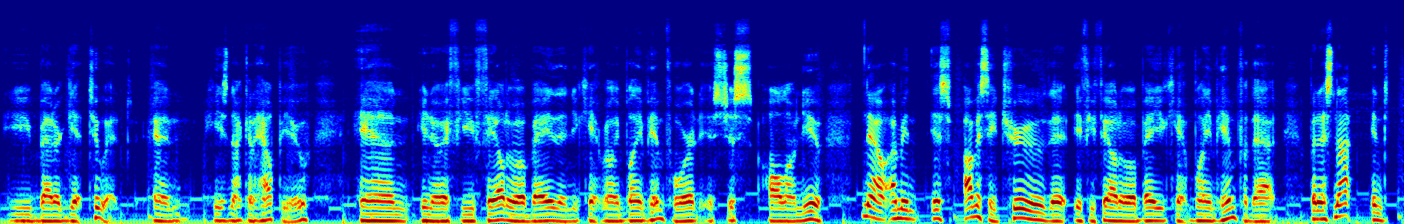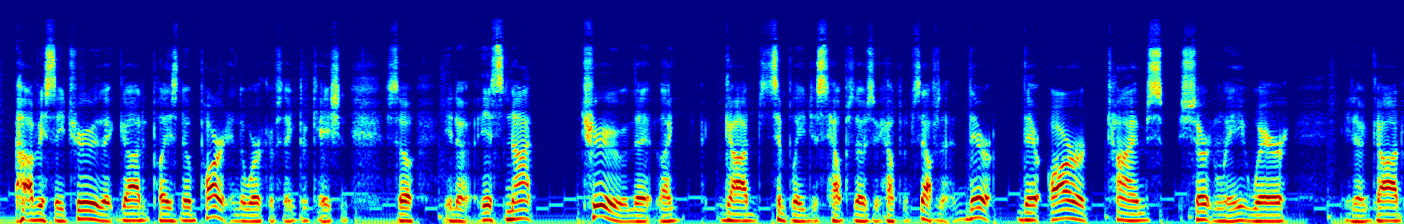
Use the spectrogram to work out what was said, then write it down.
you better get to it. And He's not going to help you. And, you know, if you fail to obey, then you can't really blame him for it. It's just all on you. Now, I mean, it's obviously true that if you fail to obey, you can't blame him for that. But it's not in- obviously true that God plays no part in the work of sanctification. So, you know, it's not true that, like, God simply just helps those who help themselves. Now, there, there are times, certainly, where, you know, God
